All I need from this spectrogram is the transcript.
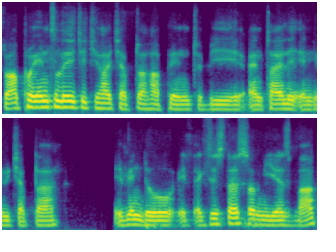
So apparently, Qiqihar chapter happened to be entirely a new chapter, even though it existed some years back,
